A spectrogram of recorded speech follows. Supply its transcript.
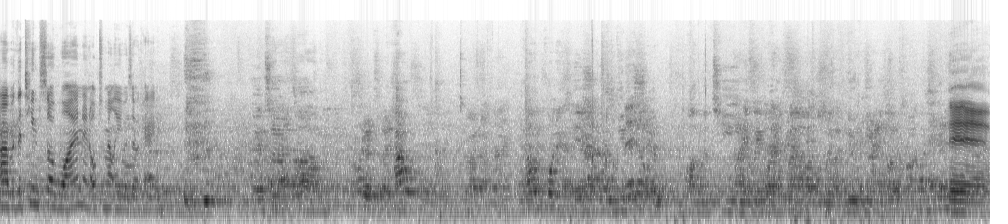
uh, but the team still won and ultimately it was okay. And so, um, how, how important is leadership on the team right now Eh,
